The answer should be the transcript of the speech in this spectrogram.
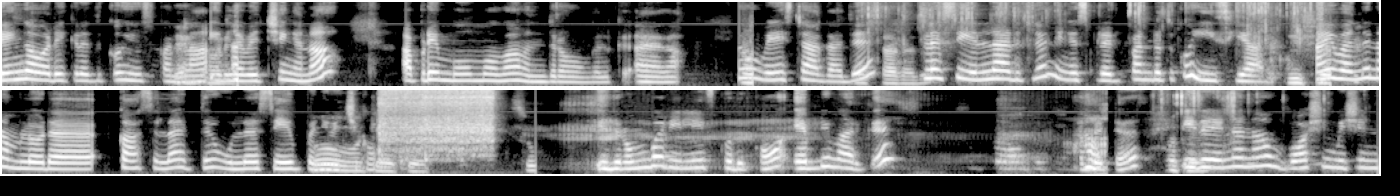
தேங்காய் உடைக்கிறதுக்கும் யூஸ் பண்ணலாம். இதுல வச்சீங்கன்னா அப்படியே மோமோவா வந்துரும் உங்களுக்கு அழகா. வேஸ்ட் ஆகாது. ஆகாது. ப்ளஸ் எல்லா இடத்துலயும் நீங்க ஸ்ப்ரெட் பண்றதுக்கும் ஈஸியா இருக்கும். அது வந்து நம்மளோட காசெல்லாம் எடுத்து உள்ள சேவ் பண்ணி வச்சுக்கோ ஓகே ஓகே இது ரொம்ப ரிலீஃப் கொடுக்கும். எப்படிமா இருக்கு? Habit. இது என்னன்னா வாஷிங் மிஷின்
